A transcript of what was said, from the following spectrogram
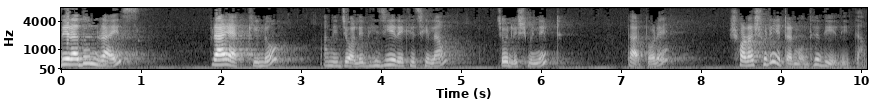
দেরাদুন রাইস প্রায় এক কিলো, আমি জলে ভিজিয়ে রেখেছিলাম চল্লিশ মিনিট। তারপরে সরাসরি এটার মধ্যে দিয়ে দিতাম।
